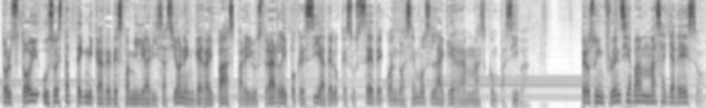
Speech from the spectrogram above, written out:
Tolstoy usó esta técnica de desfamiliarización en Guerra y Paz para ilustrar la hipocresía de lo que sucede cuando hacemos la guerra más compasiva. Pero su influencia va más allá de eso.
